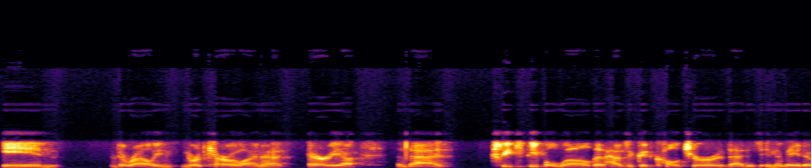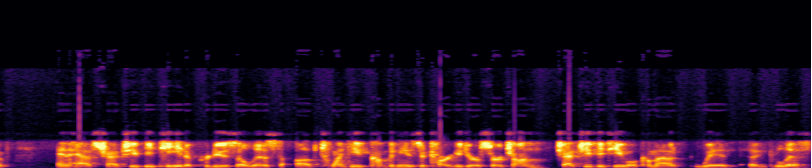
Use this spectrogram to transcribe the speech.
in the Raleigh, North Carolina area that treats people well, that has a good culture, that is innovative, and ask ChatGPT to produce a list of 20 companies to target your search on. ChatGPT will come out with a list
